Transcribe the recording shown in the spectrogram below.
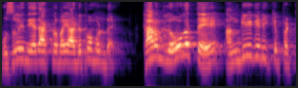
മുസ്ലിം നേതാക്കളുമായി അടുപ്പമുണ്ട്. കാരണം ലോകത്തെ അംഗീകരിക്കപ്പെട്ട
